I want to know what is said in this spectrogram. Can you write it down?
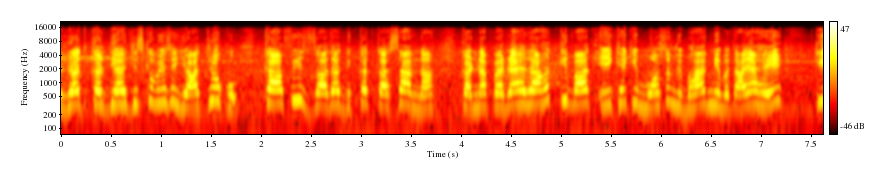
रद्द कर दिया है, जिसकी वजह से यात्रियों को काफ़ी ज़्यादा दिक्कत का सामना करना पड़ रहा है। राहत की बात एक है कि मौसम विभाग ने बताया है कि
